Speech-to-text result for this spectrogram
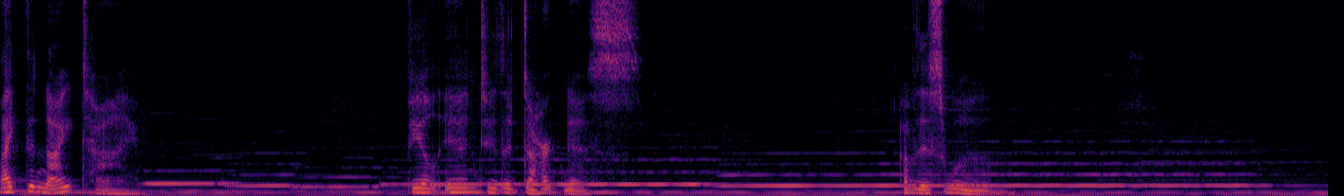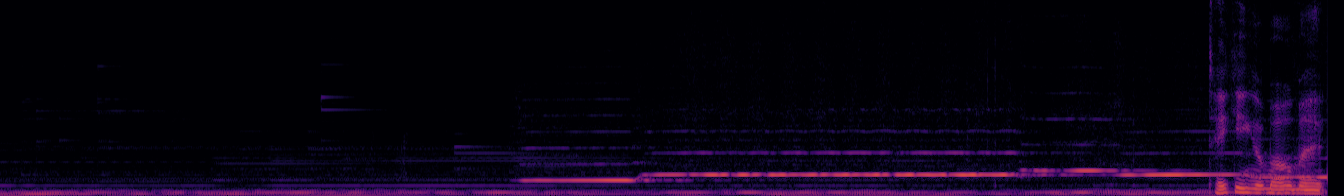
Like the nighttime, feel into the darkness of this womb. Taking a moment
